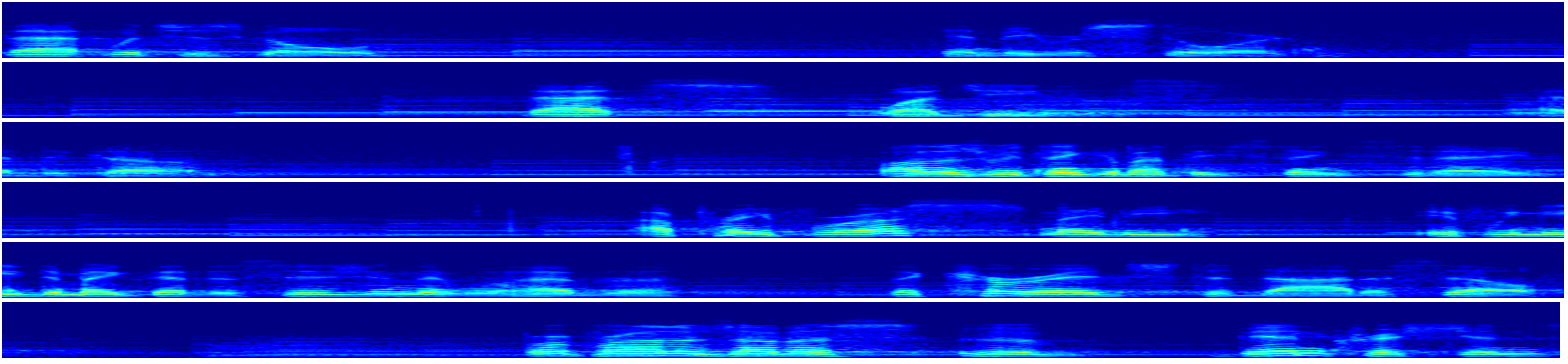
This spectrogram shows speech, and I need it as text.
That which is gold can be restored. That's why Jesus had to come. Fathers, we think about these things today. I pray for us, maybe if we need to make that decision, that we'll have the, the courage to die to self. Or for others of us who have been Christians,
